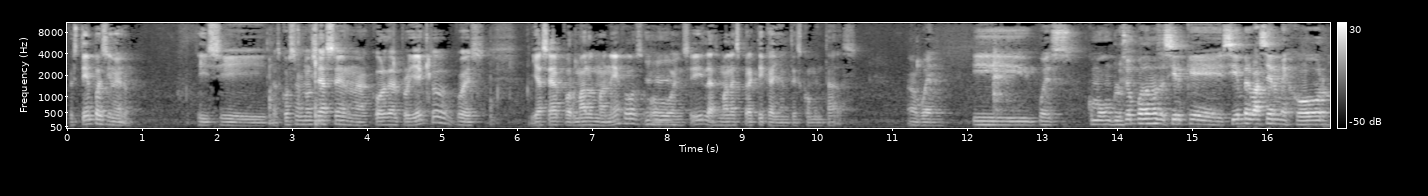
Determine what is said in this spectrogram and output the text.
pues tiempo es dinero. Y si las cosas no se hacen acorde al proyecto, pues ya sea por malos manejos o en sí las malas prácticas ya antes comentadas. Ah, bueno. Y pues como conclusión podemos decir que siempre va a ser mejor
